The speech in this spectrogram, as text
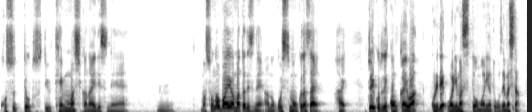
こすって落とすっていう研磨しかないですね。うん。まあ、その場合はまたですね、あの、ご質問ください。はい。ということで、今回はこれで終わります。どうもありがとうございました。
